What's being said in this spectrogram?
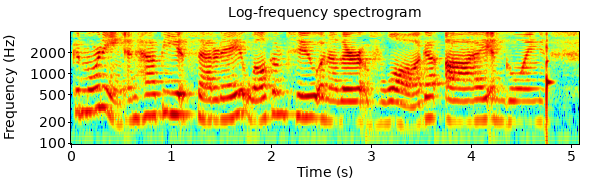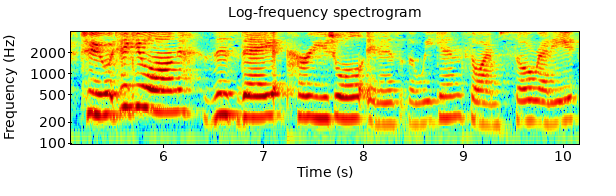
Good morning and happy Saturday. Welcome to another vlog. I am going to take you along this day per usual. It is the weekend, so I'm so ready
